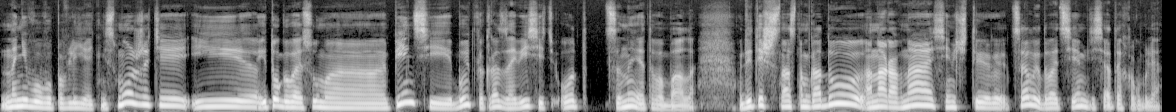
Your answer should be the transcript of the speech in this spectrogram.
на него вы повлиять не сможете, и итоговая сумма пенсии будет как раз зависеть от цены этого балла. В 2016 году она равна 74,27 рубля.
